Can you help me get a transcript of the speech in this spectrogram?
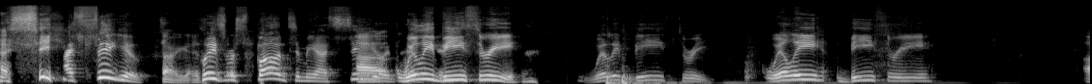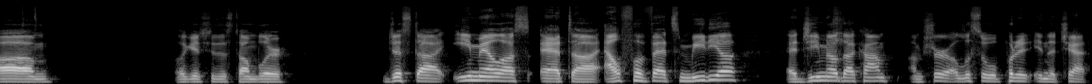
I see. I see you. Sorry, guys. Please respond to me. I see you. Uh, And- Willie B three. Willie B three. Willie B3. Um, I'll get you this tumbler. Just uh, email us at uh, alphavetsmedia at gmail.com. I'm sure Alyssa will put it in the chat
